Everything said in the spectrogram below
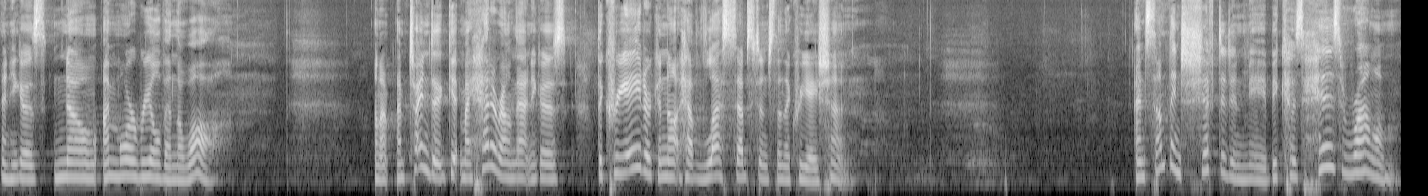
And he goes, No, I'm more real than the wall. And I'm, I'm, trying to get my head around that. And he goes, The creator cannot have less substance than the creation. And something shifted in me because his realm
